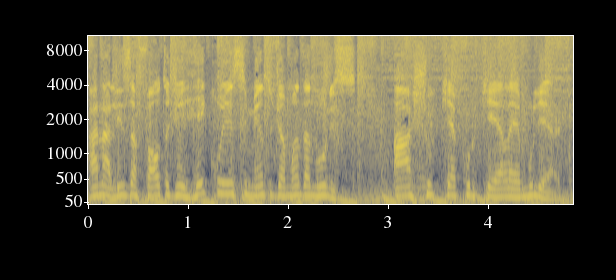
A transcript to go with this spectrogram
analisa a falta de reconhecimento de Amanda Nunes. Acho que é porque ela é mulher.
